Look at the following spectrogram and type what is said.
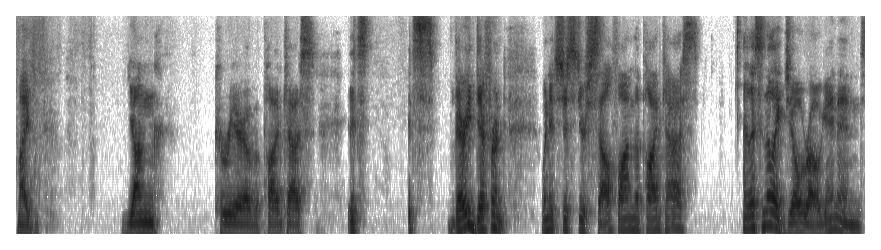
my young career of a podcast, it's it's very different when it's just yourself on the podcast. I listen to like Joe Rogan and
